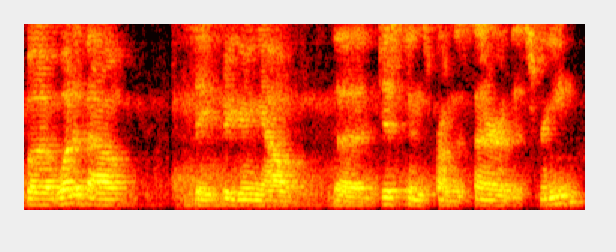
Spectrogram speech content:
but what about, say, figuring out the distance from the center of the screen,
